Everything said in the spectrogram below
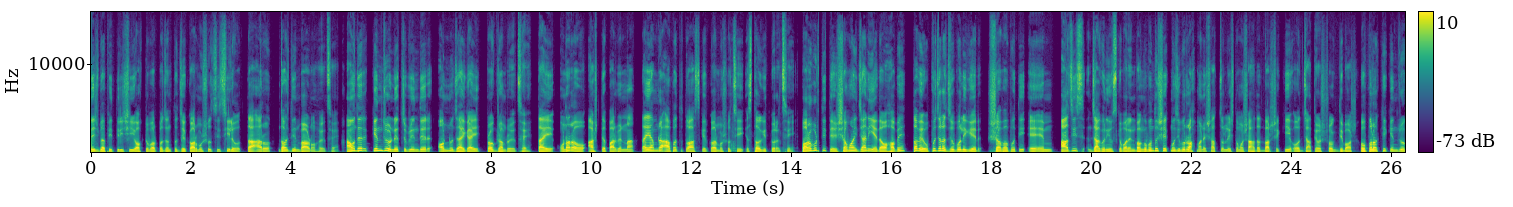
দেশব্যাপী তিরিশই অক্টোবর পর্যন্ত যে কর্মসূচি ছিল তা আরও দশ দিন বাড়ানো হয়েছে। আমাদের কেন্দ্রীয় নেতৃবৃন্দের অন্য জায়গায় প্রোগ্রাম রয়েছে, তাই ওনারাও আসতে পারবেন না, তাই আমরা আপাতত আজকের কর্মসূচি স্থগিত করেছি। পরবর্তীতে সময় জানিয়ে দেওয়া হবে তবে উপজেলা যুবলীগের সভাপতি এ এম আজিজ জাগো নিউজকে বলেন, বঙ্গবন্ধু শেখ মুজিবুর রহমানের সাতচল্লিশতম শাহাদাত বার্ষিকী ও জাতীয় শোক দিবস উপলক্ষে কেন্দ্রীয়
